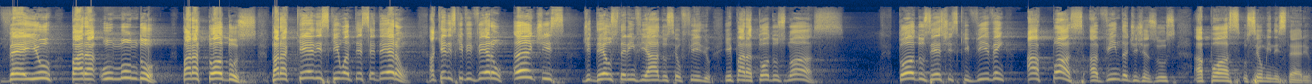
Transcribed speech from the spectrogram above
veio para o mundo, para todos para aqueles que o antecederam, aqueles que viveram antes de Deus ter enviado o seu filho, e para todos nós, todos estes que vivem após a vinda de Jesus, após o seu ministério.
